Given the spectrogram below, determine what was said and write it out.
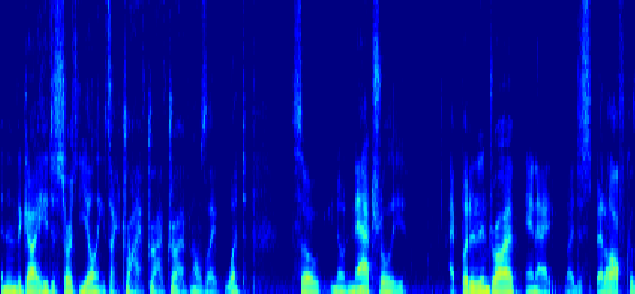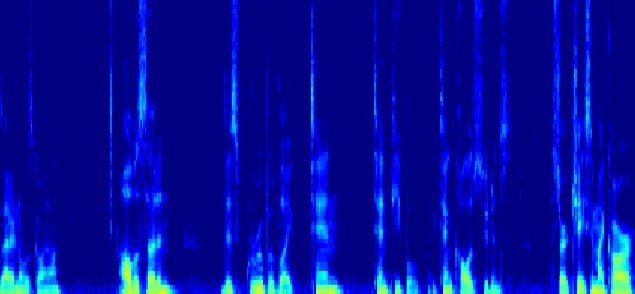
and then the guy he just starts yelling. He's like, drive, drive, drive, and I was like, what? So you know, naturally, I put it in drive and I I just sped off because I didn't know what was going on. All of a sudden, this group of like 10, 10 people, like ten college students, start chasing my car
